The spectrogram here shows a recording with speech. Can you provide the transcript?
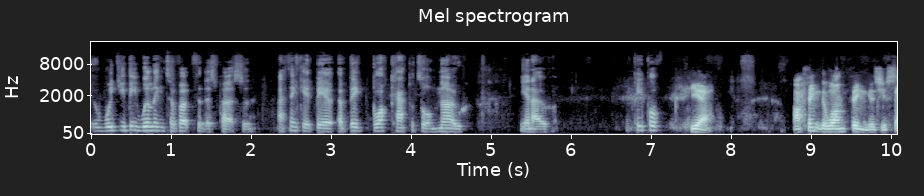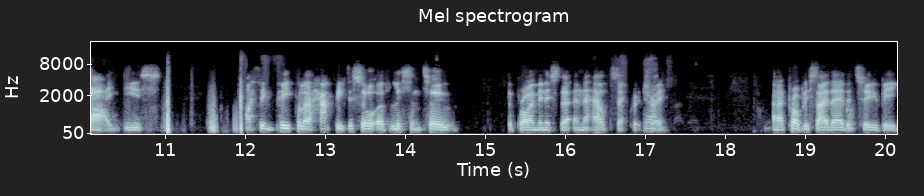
"Would you be willing to vote for this person?" I think it'd be a, a big block capital no. You know, people. Yeah, I think the one thing, as you say, is I think people are happy to sort of listen to the prime minister and the health secretary. and I'd probably say they're the two big.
